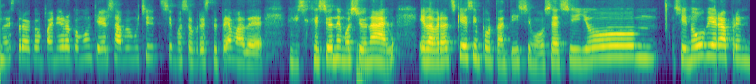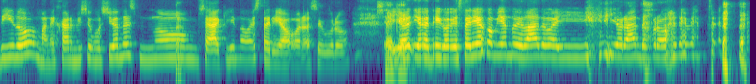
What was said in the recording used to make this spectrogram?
nuestro compañero común, que él sabe muchísimo sobre este tema de gestión emocional. Y la verdad es que es importantísimo. O sea, si yo, mm, si no hubiera aprendido a manejar mis emociones, no, o sea, aquí no estaría ahora, seguro. yo, digo, estaría comiendo helado ahí y llorando probablemente.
